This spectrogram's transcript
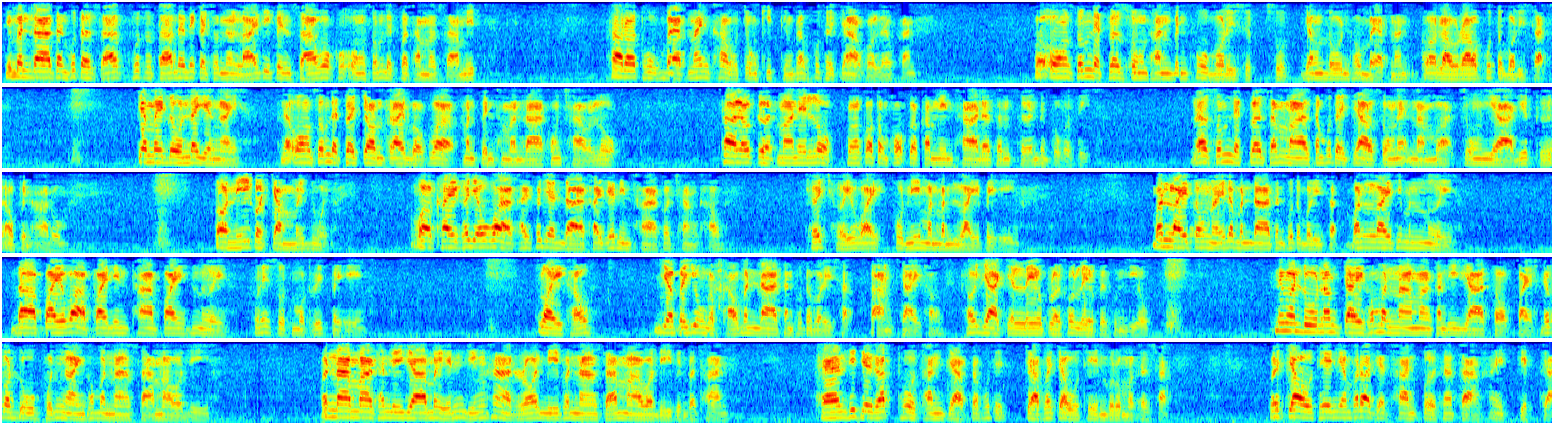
ที่บรรดาท่านพุทธศาสพุทธศาสนิกชนนั้นหลายที่เป็นสาวกขององค์สมเด็จพระธรรมสามิตร ถ้าเราถูกแบบนั้นเข้าจงคิดถึงพระพุทธเจ้าก่อนแล้วกันพระองค์สมเด็จพระทรงทันเป็นผู้บริสุทธิ์สุดยังโดนเข้าแบบนั้น ก็เราเราพุทธบริษัท จะไม่โดนได้ยังไงและองค์สมเด็จพระจอมไตรบอกว่ามันเป็นธรรมดาของชาวโลก ถ้าเราเกิดมาในโลกเราก็ต้องพบกับคำนินทาและสรรเสริญเป็นปกติ แล้วสมเด็จพระสัมมาสัมพุทธเจ้าทรงแนะนำว่าจงอย่ายึดถือเอาเป็นอารมณ์ ตอนนี้ก็จำไม่ด้วย ว่าใครเขาจะว่าใครเขาจะด่าใครจะนินทาก็ช่างเขา เฉยๆไว้พวกนี้มันบรรลัยไปเองบรรลัยตรงไหนและบรรดาท่านพุทธบริษัทบรรลัยที่มันเหนื่อย ด่าไปว่าไปนินทาไปเหนื่อย คนนี้สุดหมดฤทธิ์ไปเอง ปล่อยเขา อย่าไปยุ่งกับเขาบรรดาท่านพุทธบริษัทตามใจเขา เขาอยากจะเลวปล่อยเขาเลวไปคนเดียวนี่มาดูน้ำใจเขาบรรนามาคันธียาต่อไป แล้วก็ดูผลงานเขาบรรนาสามาวดีพระนามาคันธียาไม่เห็นหญิงห้าร้อยมีพระนางสามาวดีเป็นประธาน แทนที่จะรับโทษทันจากพระพุทธจากพระเจ้าเทนบรมกษัตริย์ พระเจ้าเทนยังพระราชทานเปิดหน้าต่างให้เจ็บใจ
